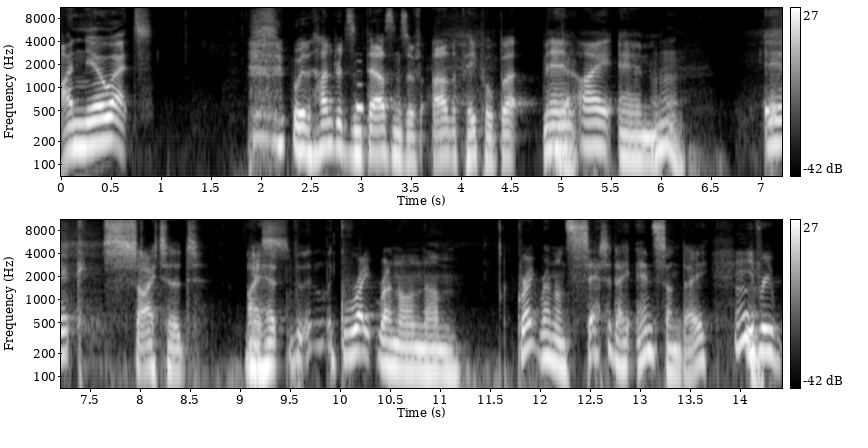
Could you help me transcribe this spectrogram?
I knew it. with hundreds and thousands of other people. But man, Yeah. Mm. I am excited. Yes. I had a great run on um, great run on Saturday and Sunday. Mm. Every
